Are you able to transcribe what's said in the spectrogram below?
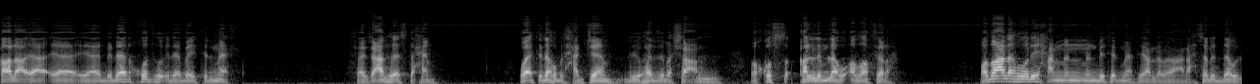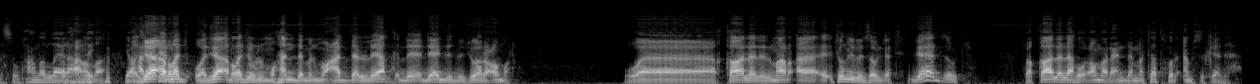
قال يا, يا, يا بلال خذه إلى بيت المال. فاجعله يستحم وأتي له بالحجام ليهذب شعره. وقص قلم له أظافره. وضع له ريحا من من بيت المال يعني على حساب الدولة. سبحان الله سبحان الله. وجاء. الرجل وجاء الرجل المهندم المعدل ليق- ليجلس بجوار عمر. وقال للمرأة ائتوني بزوجتي. جاءت زوجته فقال له عمر عندما تدخل أمسك يدها.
